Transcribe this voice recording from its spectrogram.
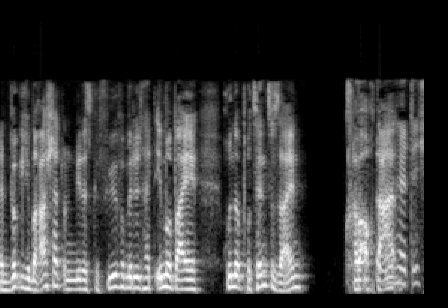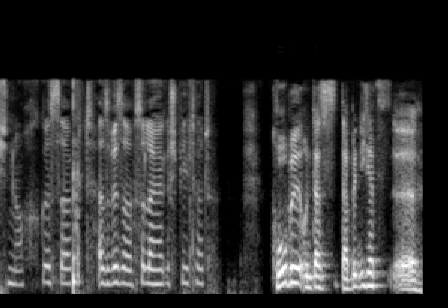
dann wirklich überrascht hat und mir das Gefühl vermittelt hat, immer bei 100 Prozent zu sein. Aber auch da hätte ich noch gesagt, also bis er so lange gespielt hat. Kobel und das, da bin ich jetzt äh,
